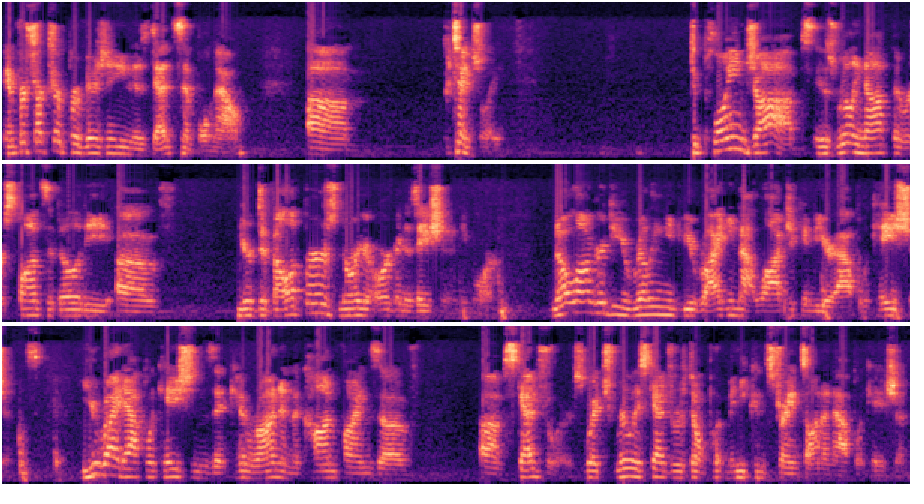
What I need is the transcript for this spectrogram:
infrastructure provisioning is dead simple now. Um, potentially. Deploying jobs is really not the responsibility of your developers nor your organization anymore. No longer do you really need to be writing that logic into your applications. You write applications that can run in the confines of um, schedulers, which really schedulers don't put many constraints on an application.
